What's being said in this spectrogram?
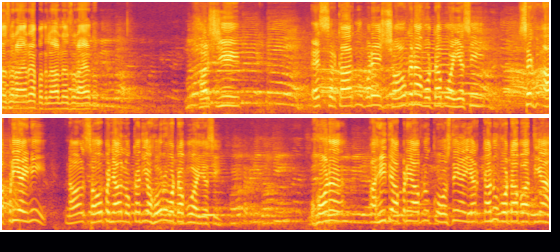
ਨਜ਼ਰ ਆ ਰਿਹਾ ਬਦਲਾਅ ਨਜ਼ਰ ਆਇਆ ਤੁਹਾਨੂੰ? ਹਰਸ਼ ਜੀ ਇਸ ਸਰਕਾਰ ਨੂੰ ਬੜੇ ਸ਼ੌਂਕ ਨਾਲ ਵੋਟਾਂ ਪਵਾਈਆਂ ਸੀ। ਸਿਰਫ ਆਪਣੀਆਂ ਹੀ ਨਹੀਂ ਨਾਲ 150 ਲੋਕਾਂ ਦੀਆਂ ਹੋਰ ਵੋਟਾਂ ਪਵਾਈਆਂ ਸੀ। ਹੁਣ ਅਸੀਂ ਤੇ ਆਪਣੇ ਆਪ ਨੂੰ ਕੋਸਦੇ ਆ ਯਾਰ ਕਾਹਨੂੰ ਵੋਟਾਂ ਪਾਤੀਆਂ?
